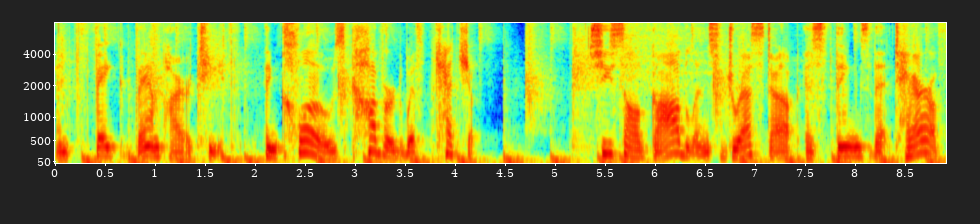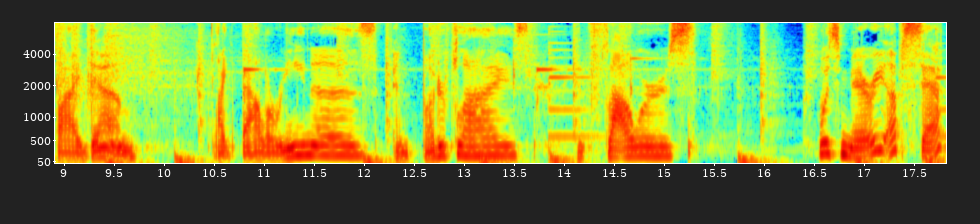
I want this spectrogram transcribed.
and fake vampire teeth and clothes covered with ketchup. She saw goblins dressed up as things that terrified them, like ballerinas and butterflies and flowers. Was Mary upset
